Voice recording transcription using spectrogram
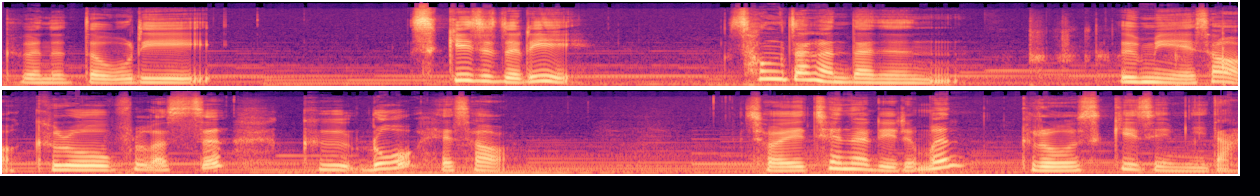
그거는 또 우리 스키즈들이 성장한다는 의미에서 그로우 플러스 그로 해서 저의 채널 이름은 그로우 스키즈입니다.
